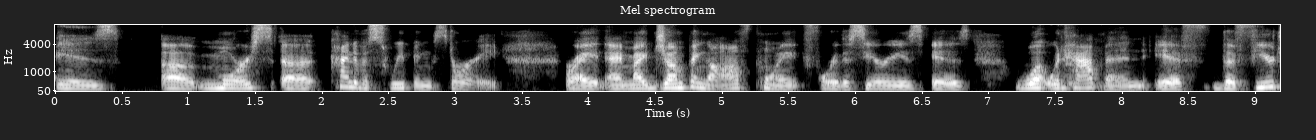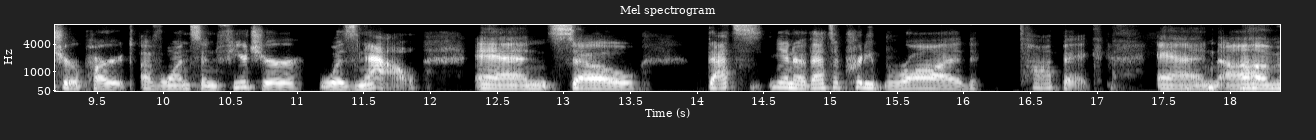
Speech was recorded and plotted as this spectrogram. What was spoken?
is a more uh, kind of a sweeping story, right? And my jumping off point for the series is what would happen if the future part of Once and Future was now. And so that's, you know, that's a pretty broad topic and um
